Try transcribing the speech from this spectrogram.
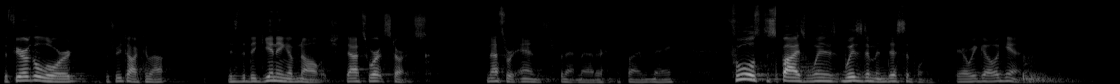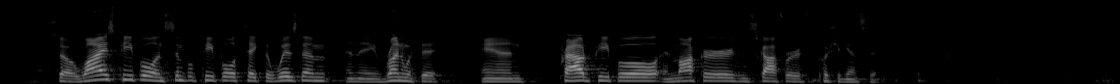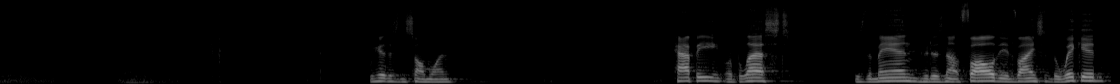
the fear of the Lord, which we talked about, is the beginning of knowledge. That's where it starts. And that's where it ends, for that matter, if I may. Fools despise wisdom and discipline. There we go again. So, wise people and simple people take the wisdom and they run with it, and proud people and mockers and scoffers push against it. We hear this in Psalm 1. Happy or blessed is the man who does not follow the advice of the wicked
